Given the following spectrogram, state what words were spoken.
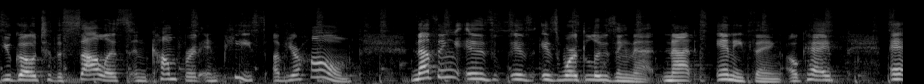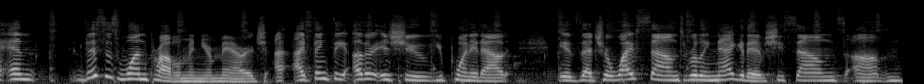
You go to the solace and comfort and peace of your home. Nothing is is is worth losing that. Not anything. Okay, and, and this is one problem in your marriage. I, I think the other issue you pointed out is that your wife sounds really negative. She sounds um,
